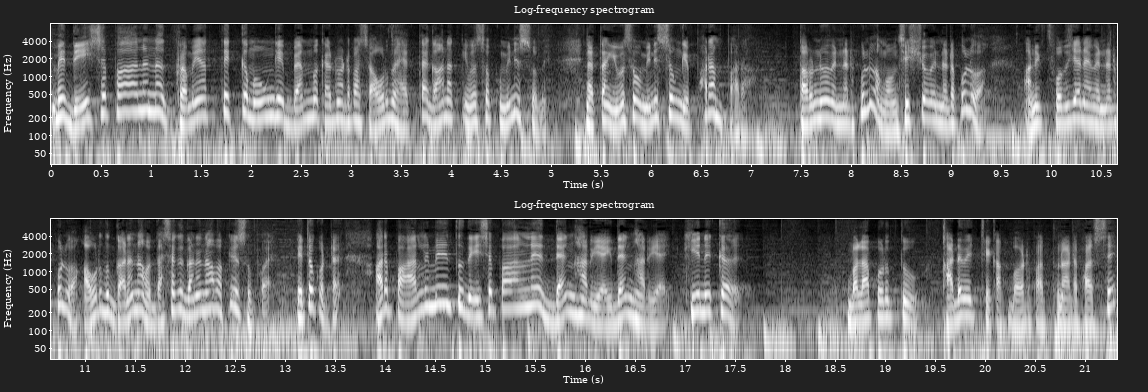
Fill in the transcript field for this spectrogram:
මේ දේශපාලන ක්‍රමයත් එක් මවන්ගේ බැම්ම කරනට පස් අවුදු හැත්ත ගනක් ඉවසපු මිනිස්සුම නැතන් ඉවසෝ මිනිස්සුන්ගේ පරම්පර තරුණුව වෙන්නට පුළුවන් ඔවන් ශිෂ්‍ය වෙන්නට පුළුව අනික් පොදජන වෙන්නට පුළුව අවුදු ගණනාව දශක ගණනාවක් සුපයි. එතකොට අර පාර්ලිමේන්තු දේශපාලනය දැන් හරියයි දැන් හරියයි කියන එක බලාපොරොත්තු කඩවෙච්ච එකක් බවට පත්වනාට පස්සේ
